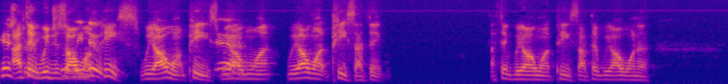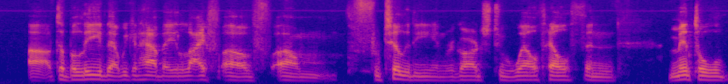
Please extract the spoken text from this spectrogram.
history. I think we just all we want do. peace. We all want peace. We all want we all want peace. I think. I think we all want peace. I think we all want to uh, to believe that we can have a life of um, fertility in regards to wealth, health, and mental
